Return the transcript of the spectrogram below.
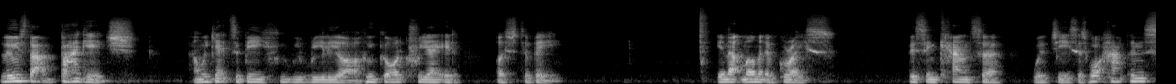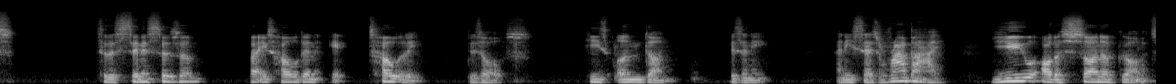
lose that baggage, and we get to be who we really are, who God created us to be. In that moment of grace, this encounter with Jesus, what happens to the cynicism that he's holding? It totally dissolves. He's undone, isn't he? And he says, Rabbi, you are the Son of God.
